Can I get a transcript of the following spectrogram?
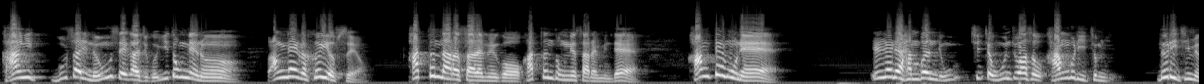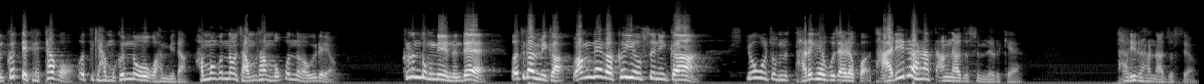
강이 물살이 너무 세가지고 이 동네는 왕래가 거의 없어요. 같은 나라 사람이고 같은 동네 사람인데 강 때문에 1년에 한 번 진짜 운 좋아서 강물이 좀 느리지면 그때 배 타고 어떻게 한번 건너오고 합니다. 한번 건너면 잘못하면 못 건너가고 이래요. 그런 동네였는데 어떻게 합니까? 왕래가 거의 없으니까 요걸 좀 다르게 해보자 이랬고 다리를 하나 딱 놔줬습니다. 이렇게 다리를 하나 놔줬어요.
